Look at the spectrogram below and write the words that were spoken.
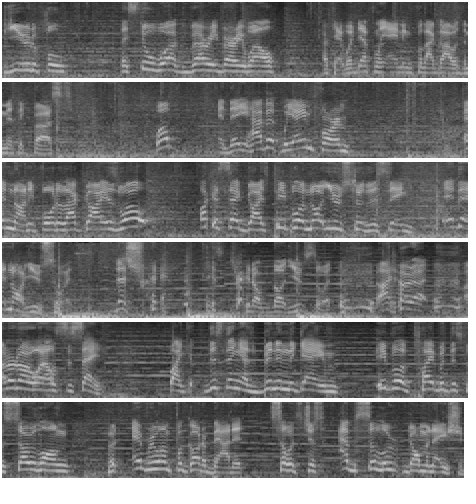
beautiful. They still work very, very well. Okay, we're definitely aiming for that guy with the mythic first. Well, and there you have it. We aimed for him. And 94 to that guy as well. Like I said, guys, people are not used to this thing. And they're not used to it. They're straight, they're straight up not used to it. I don't, I don't know what else to say. Like, this thing has been in the game. People have played with this for so long, but everyone forgot about it. So it's just absolute domination.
